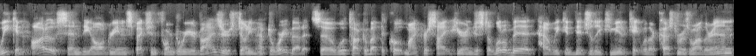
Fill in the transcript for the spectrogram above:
we can auto send the all green inspection form to where your advisors don't even have to worry about it. So we'll talk about the quote microsite here in just a little bit, how we can digitally communicate with our customers while they're in.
